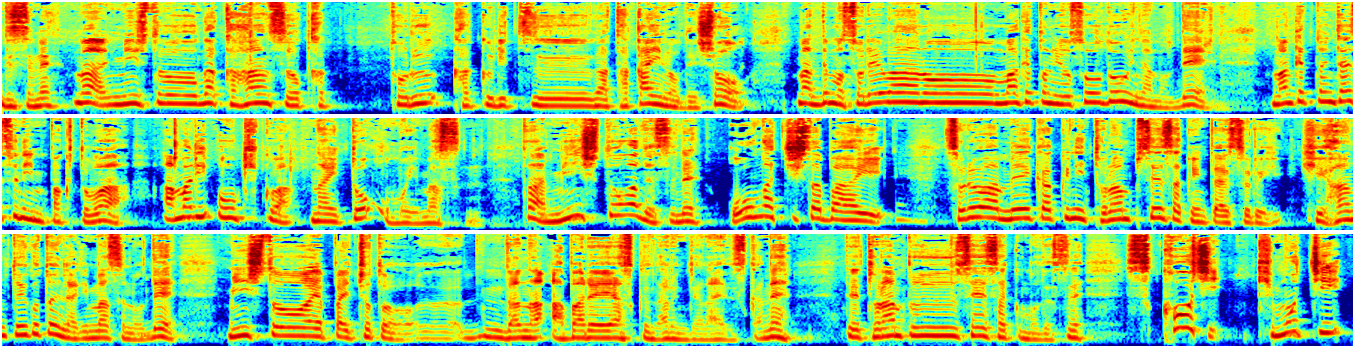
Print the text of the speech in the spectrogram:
ですね。まあ、民主党が過半数を取る確率が高いのでしょう。まあでもそれはあの、マーケットの予想通りなので、マーケットに対するインパクトはあまり大きくはないと思います。ただ民主党がですね、大勝ちした場合、それは明確にトランプ政策に対する批判ということになりますので、民主党はやっぱりちょっとだんだん暴れやすくなるんじゃないですかね。で、トランプ政策もですね、少し気持ち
